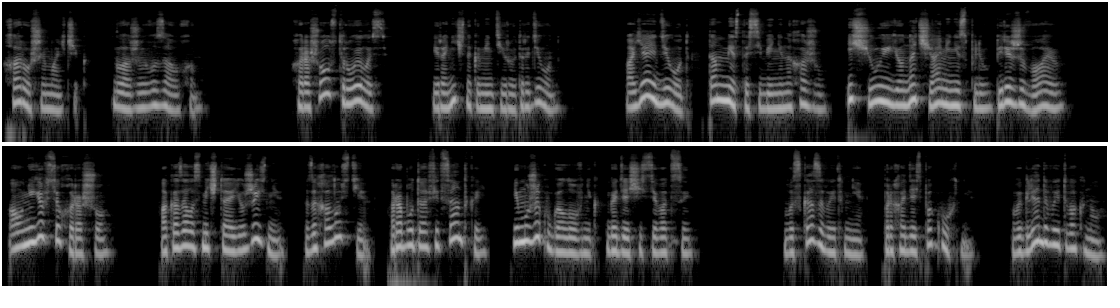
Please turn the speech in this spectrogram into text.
Хороший мальчик. Глажу его за ухом. Хорошо устроилась, Иронично комментирует Родион. А я идиот, там места себе не нахожу. Ищу ее, ночами не сплю, переживаю. А у нее все хорошо. Оказалась мечта ее жизни – захолустье, работа официанткой и мужик-уголовник, годящийся в отцы. Высказывает мне, проходясь по кухне. Выглядывает в окно.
